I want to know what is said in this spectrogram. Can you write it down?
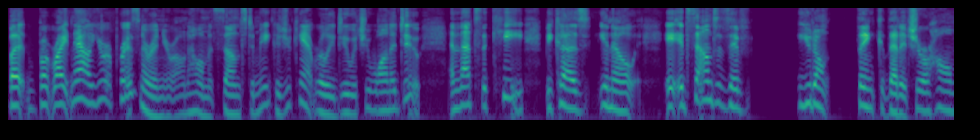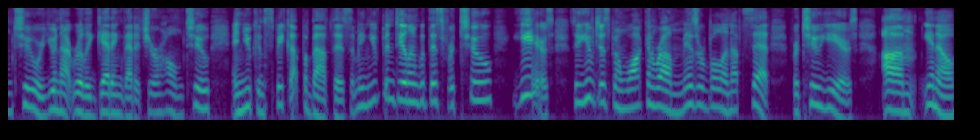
But but right now, you're a prisoner in your own home. It sounds to me because you can't really do what you want to do, and that's the key. Because you know it, it sounds as if you don't think that it's your home too, or you're not really getting that it's your home too, and you can speak up about this. I mean, you've been dealing with this for two years, so you've just been walking around miserable and upset for two years. Um, you know,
